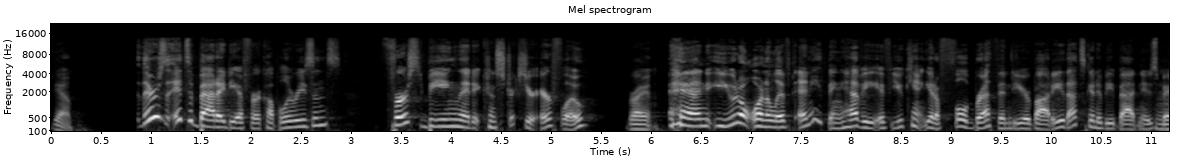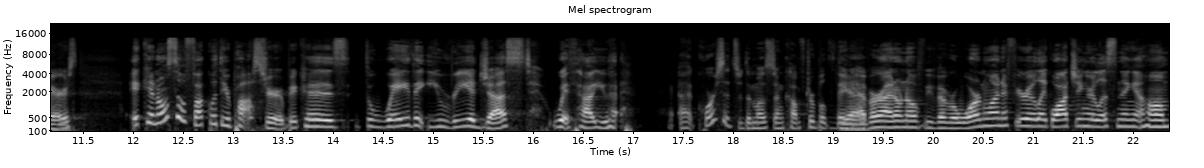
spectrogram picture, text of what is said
Yeah. there's it's a bad idea for a couple of reasons. First, being that it constricts your airflow. Right. And you don't want to lift anything heavy if you can't get a full breath into your body. That's going to be bad news bears. It can also fuck with your posture because the way that you readjust with how you. Ha- uh, corsets are the most uncomfortable thing Yeah. ever. I don't know if you've ever worn one if you're like watching or listening at home.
